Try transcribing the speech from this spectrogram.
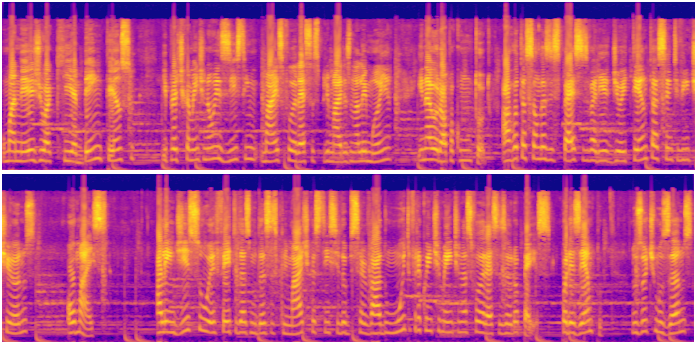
o manejo aqui é bem intenso e praticamente não existem mais florestas primárias na Alemanha e na Europa como um todo. A rotação das espécies varia de 80 a 120 anos ou mais. Além disso, o efeito das mudanças climáticas tem sido observado muito frequentemente nas florestas europeias. Por exemplo, nos últimos anos,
